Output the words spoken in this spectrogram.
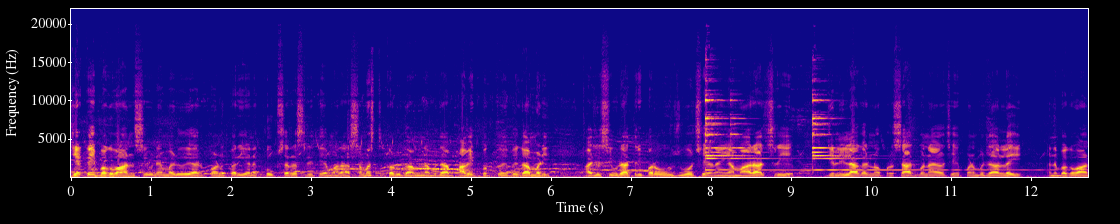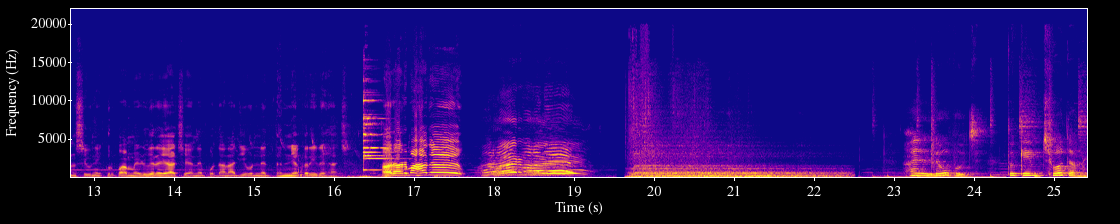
જે કંઈ ભગવાન શિવને મળ્યું એ અર્પણ કરી અને ખૂબ સરસ રીતે અમારા સમસ્ત કડુ ગામના બધા ભાવિક ભક્તોએ ભેગા મળી આજે શિવરાત્રિ પર્વ ઉજવો છે અને અહીંયા મહારાજશ્રીએ જે લીલાગરનો પ્રસાદ બનાવ્યો છે એ પણ બધા લઈ અને ભગવાન શિવની કૃપા મેળવી રહ્યા છે અને પોતાના જીવનને ધન્ય કરી રહ્યા છે. હર હર મહાદેવ! હેલો ભુજ તો કેમ છો તમે?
